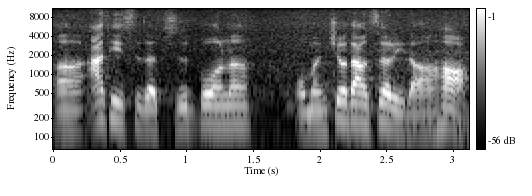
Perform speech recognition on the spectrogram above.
呃 artist 的直播呢，我们就到这里了哈。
